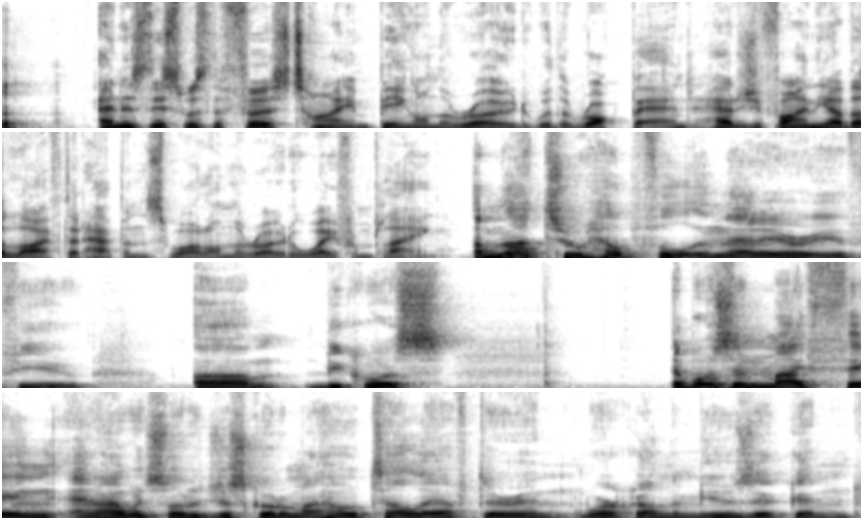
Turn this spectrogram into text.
and as this was the first time being on the road with a rock band, how did you find the other life that happens while on the road away from playing? I'm not too helpful in that area for you um, because it wasn't my thing and i would sort of just go to my hotel after and work on the music and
